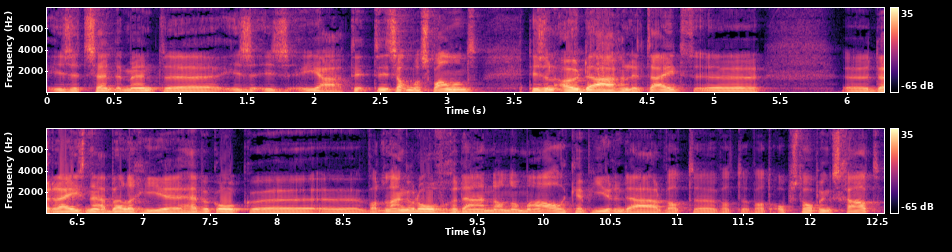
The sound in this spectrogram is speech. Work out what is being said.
is het sentiment. is, is, ja, het is allemaal spannend. Het is een uitdagende tijd. de reis naar België heb ik ook wat langer over gedaan dan normaal. Ik heb hier en daar wat, wat, wat opstoppings gehad.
